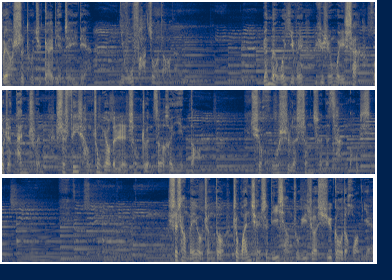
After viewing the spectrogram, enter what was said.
不要试图去改变这一点，你无法做到的。原本我以为与人为善或者单纯是非常重要的人生准则和引导，却忽视了生存的残酷性。世上没有争斗，这完全是理想主义者虚构的谎言。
